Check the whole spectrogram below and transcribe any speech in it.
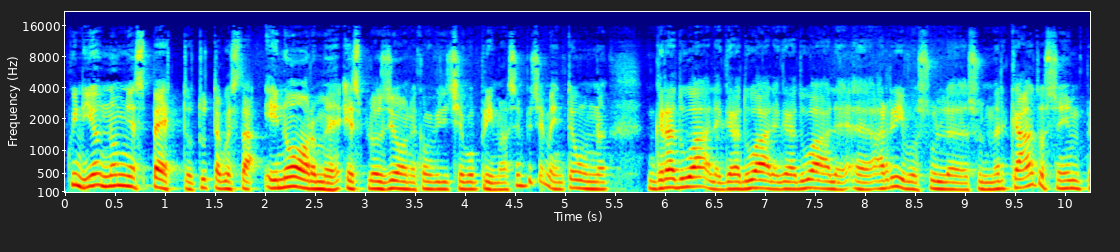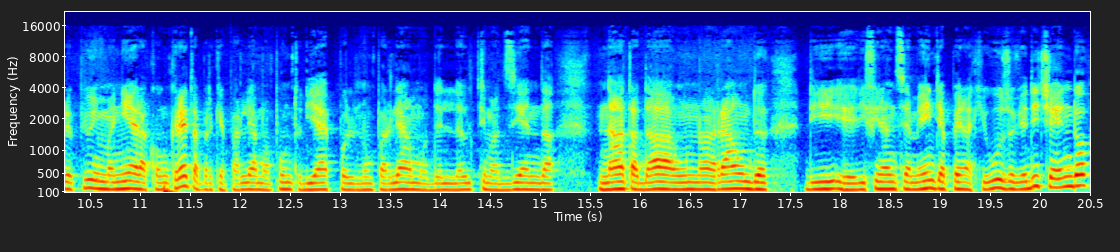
Quindi io non mi aspetto tutta questa enorme esplosione, come vi dicevo prima, semplicemente un graduale, graduale, graduale eh, arrivo sul, sul, mercato, sempre più in maniera concreta, perché parliamo appunto di Apple, non parliamo dell'ultima azienda nata da un round di, eh, di finanziamenti appena chiuso, via dicendo,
